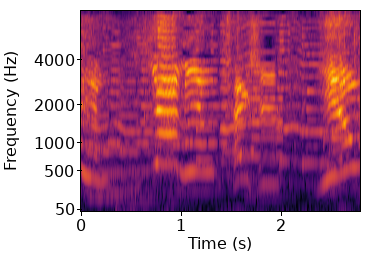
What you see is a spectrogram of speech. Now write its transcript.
令押命才是赢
